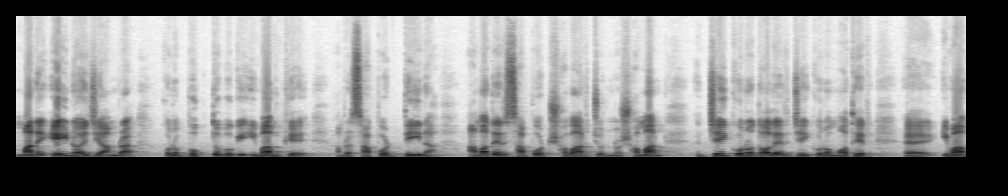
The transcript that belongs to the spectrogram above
মানে এই নয় যে আমরা কোনো ভুক্তভোগী ইমামকে আমরা সাপোর্ট দিই না। আমাদের সাপোর্ট সবার জন্য সমান। যেই কোনো দলের, যেই কোনো মতের ইমাম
